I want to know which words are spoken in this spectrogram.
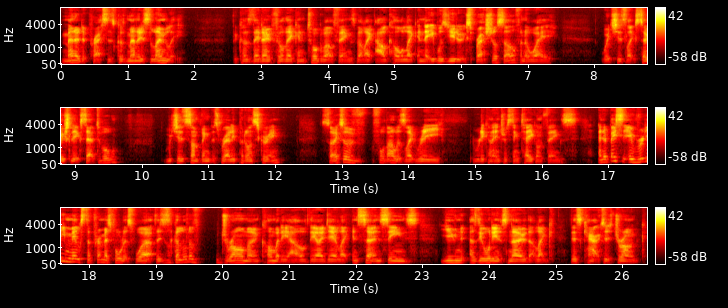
men are depressed is because men are just lonely. Because they don't feel they can talk about things, but like alcohol like enables you to express yourself in a way which is like socially acceptable, which is something that's rarely put on screen. So I sort of thought that was like really really kind of interesting take on things. And it basically it really milks the premise for all it's worth. There's just like a lot of drama and comedy out of the idea like in certain scenes you as the audience know that like this character's drunk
